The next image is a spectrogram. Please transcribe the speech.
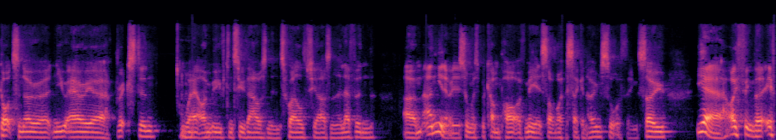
got to know a new area, Brixton, mm-hmm. where I moved in 2012, 2011. Um, and, you know, it's almost become part of me. It's like my second home sort of thing. So, yeah, I think that if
